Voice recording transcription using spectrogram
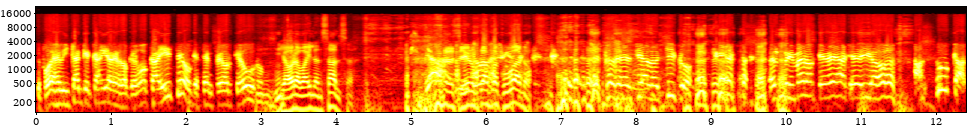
que puedes evitar que caigan en lo que vos caíste o que estén peor que uno. Y ahora bailan salsa. Ya, Recibieron un plasma cubano. Yo les decía a los chicos, el primero que vea que diga "Oh, azúcar,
